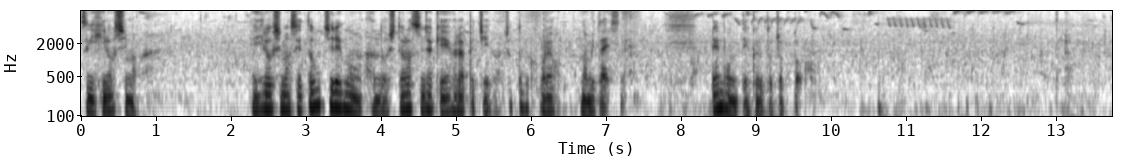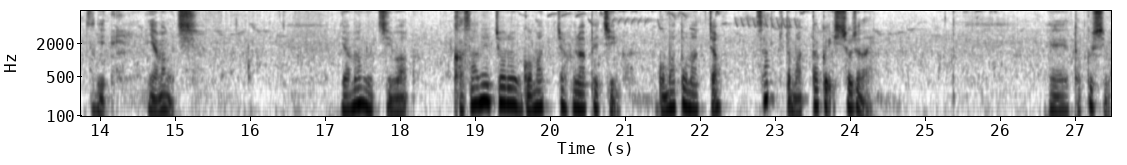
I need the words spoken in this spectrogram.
次、広島。広島瀬戸内レモンシトラスジャケフラペチーノ。ちょっと僕これを飲みたいですね。レモンってくるとちょっと。次、山口。山口は、重ねチョルご抹茶フラペチーノ。ごまと抹茶？さっきと全く一緒じゃないえー、徳島。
